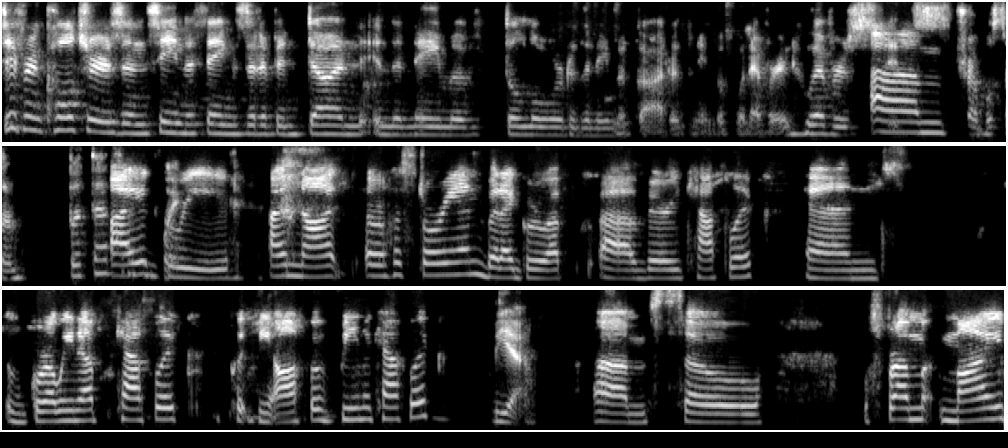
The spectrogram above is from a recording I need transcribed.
different cultures, and seeing the things that have been done in the name of the Lord or the name of God or the name of whatever, and whoever's um, troublesome. But that's I agree. Point. I'm not a historian, but I grew up uh, very Catholic, and growing up Catholic put me off of being a Catholic. Yeah. Um. So from my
